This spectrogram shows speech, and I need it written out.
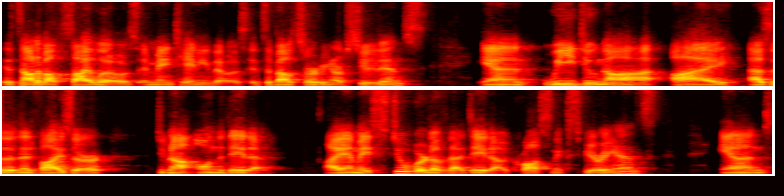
it's not about silos and maintaining those. It's about serving our students. And we do not, I, as an advisor, do not own the data. I am a steward of that data across an experience. And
